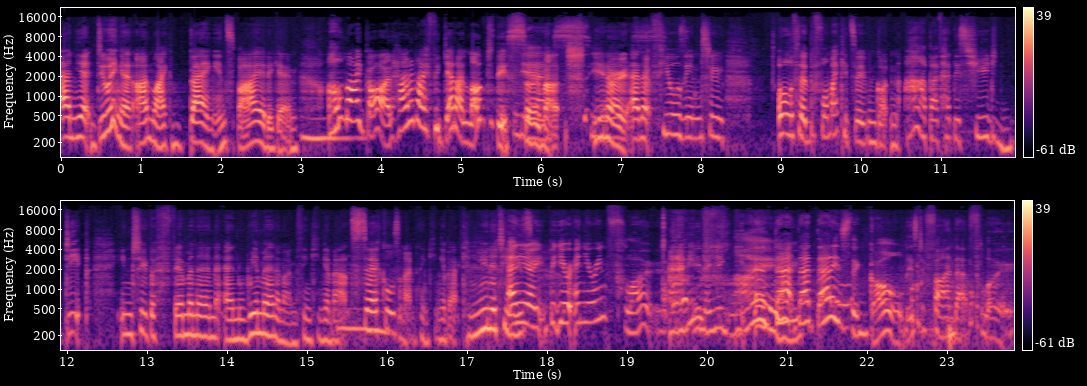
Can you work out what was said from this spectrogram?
And yet doing it, I'm like, bang, inspired again. Mm. Oh my God, how did I forget I loved this so Yes, much? You know, and it fuels into all of the before my kids have even gotten up, I've had this huge dip into the feminine and women, and I'm thinking about circles and I'm thinking about communities. Mm. And you know, but you're and you're in flow. I'm you know, you, flow. that that that is the gold is to find that flow.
